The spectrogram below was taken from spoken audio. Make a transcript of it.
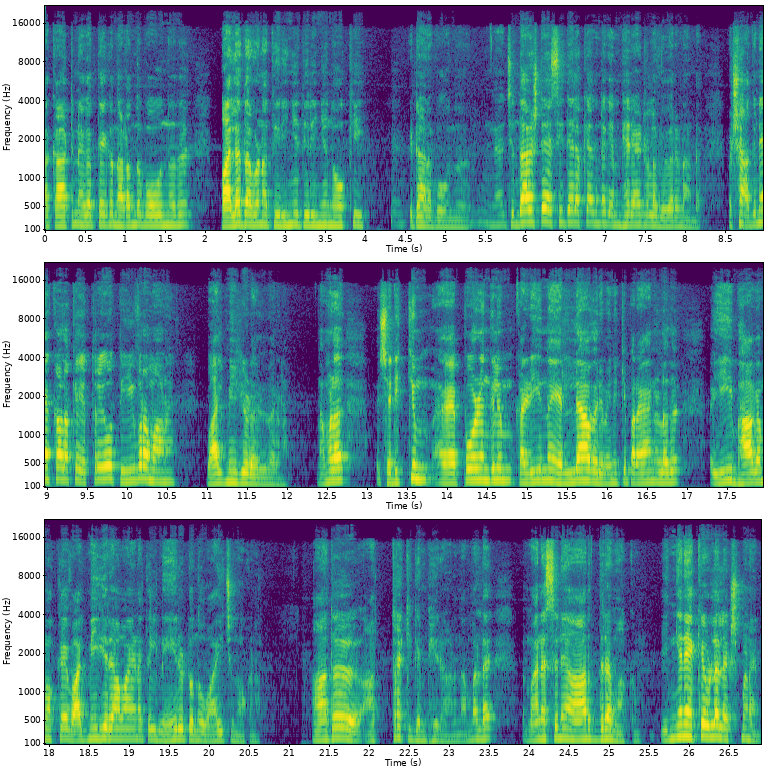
ആ കാട്ടിനകത്തേക്ക് നടന്നു പോകുന്നത് പലതവണ തിരിഞ്ഞ് തിരിഞ്ഞ് നോക്കി ഇട്ടാണ് പോകുന്നത്. ചിന്താവിഷ്ടയ സീതയിലൊക്കെ അതിന്റെ ഗംഭീരമായിട്ടുള്ള വിവരണമുണ്ട്. പക്ഷെ അതിനേക്കാളൊക്കെ എത്രയോ തീവ്രമാണ് വാൽമീകിയുടെ വിവരണം. നമ്മൾ ശരിക്കും എപ്പോഴെങ്കിലും കഴിയുന്ന എല്ലാവരും എനിക്ക് പറയാനുള്ളത് ഈ ഭാഗമൊക്കെ വാൽമീകി രാമായണത്തിൽ നേരിട്ടൊന്ന് വായിച്ചു നോക്കണം. അത് അത്രയ്ക്ക് ഗംഭീരമാണ്. നമ്മളുടെ മനസ്സിനെ ആർദ്രമാക്കും. ഇങ്ങനെയൊക്കെയുള്ള ലക്ഷ്മണൻ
